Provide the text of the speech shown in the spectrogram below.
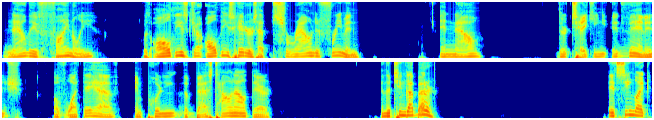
now they've finally, with all these all these hitters have surrounded Freeman, and now they're taking advantage of what they have and putting the best talent out there, and their team got better. It seemed like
